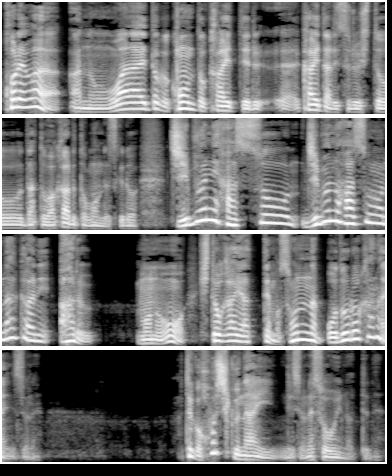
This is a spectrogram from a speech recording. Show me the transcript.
これは、あの、お笑いとかコント書いてる、書いたりする人だとわかると思うんですけど、自分に発想、自分の発想の中にあるものを人がやってもそんな驚かないんですよね。てか欲しくないんですよね、そういうのってね。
